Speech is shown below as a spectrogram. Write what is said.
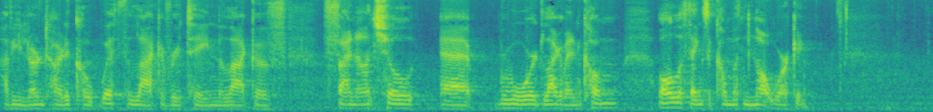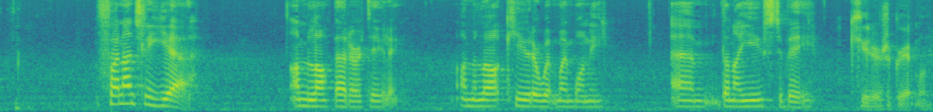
Have you learned how to cope with the lack of routine, the lack of financial uh, reward, lack of income, all the things that come with not working? Financially, yeah, I'm a lot better at dealing. I'm a lot cuter with my money um, than I used to be. Cuter's a great one.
